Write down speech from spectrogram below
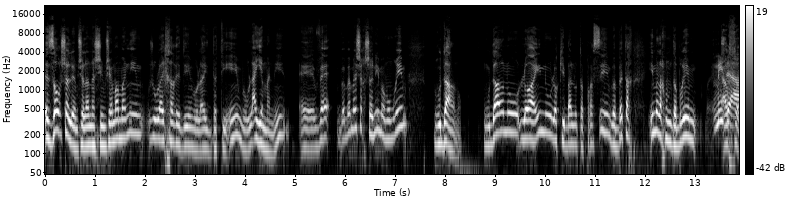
אזור שלם של אנשים שהם אמנים שאולי חרדים ואולי דתיים ואולי ימנים, אה, ו, ובמשך שנים הם אומרים, הודרנו. הודרנו, לא היינו, לא קיבלנו את הפרסים, ובטח אם אנחנו מדברים... מי זה ח-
